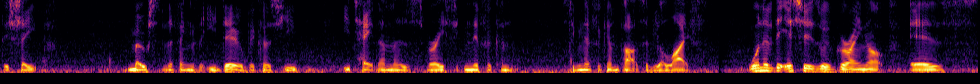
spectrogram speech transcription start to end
they shape most of the things that you do because you, you take them as very significant, significant parts of your life. One of the issues with growing up is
